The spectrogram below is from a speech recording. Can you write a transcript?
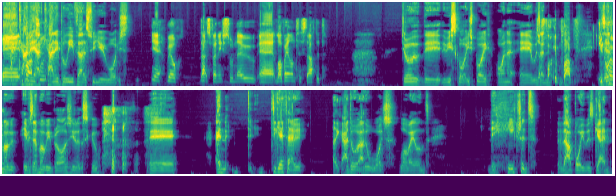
Eh, Can't but I can't believe that's what you watched. yeah, well, that's finished. So now uh, Love Island has started. Do you know the the wee Scottish boy on it uh, was a in fucking plan. Do you know him? my, he was in my wee brother's here at school. uh, and t- to get it out, like I don't, I don't watch Love Island. The hatred that that boy was getting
